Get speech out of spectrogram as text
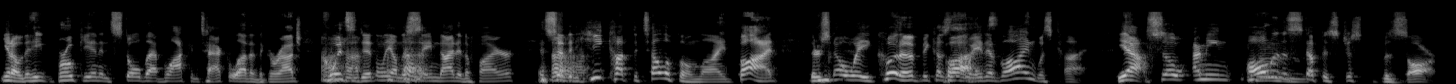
you know that he broke in and stole that block and tackle out of the garage Uh-huh. coincidentally on the same night of the fire and said that Uh-huh. he cut the telephone line but there's no way he could have because of the way the line was cut yeah so i mean all of this Mm. stuff is just bizarre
